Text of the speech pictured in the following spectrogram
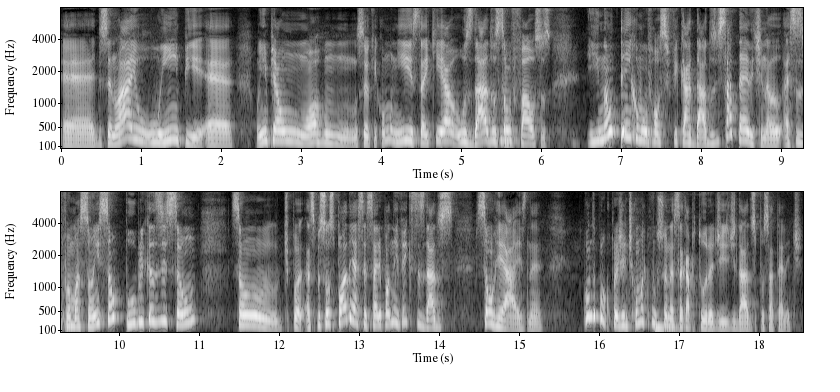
é, dizendo, ah, o, o INPE, é, o INPE é um órgão, não sei o que, comunista, e que os dados são falsos. E não tem como falsificar dados de satélite, né? Essas informações são públicas e são, são, tipo, as pessoas podem acessar e podem ver que esses dados são reais, né? Conta um pouco pra gente como é que funciona essa captura de, de dados por satélite.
